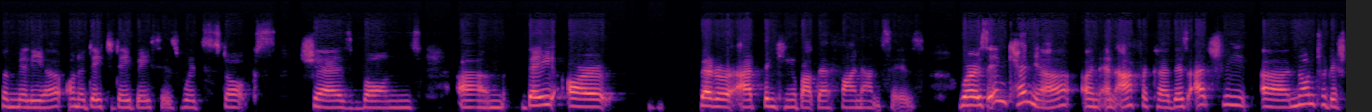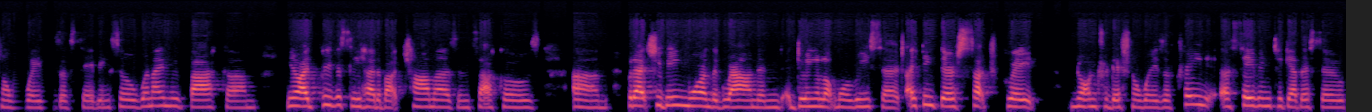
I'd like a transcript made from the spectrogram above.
familiar on a day-to-day basis with stocks, shares, bonds, um, they are better at thinking about their finances. Whereas in Kenya and, and Africa, there's actually uh, non-traditional ways of saving. So when I moved back, um, you know, I'd previously heard about chamas and SACCOs, um, but actually being more on the ground and doing a lot more research, I think there's such great non-traditional ways of uh, saving together. So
